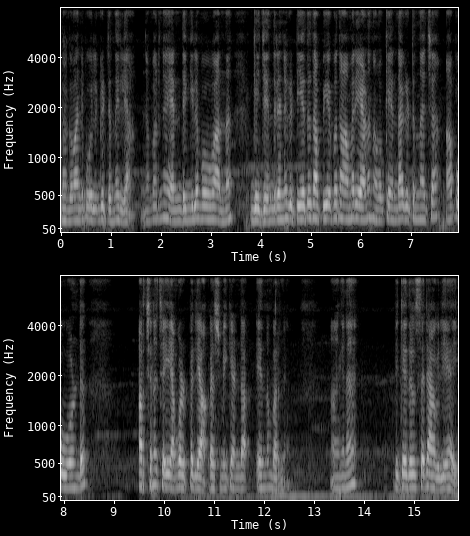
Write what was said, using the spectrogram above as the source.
ഭഗവാന് പോലും കിട്ടുന്നില്ല. ഞാൻ പറഞ്ഞു എന്തെങ്കിലും പോവാ അന്ന് ഗജേന്ദ്രന് കിട്ടിയത് തപ്പിയപ്പോൾ താമരയാണ്. നമുക്ക് എന്താ കിട്ടുന്ന വെച്ചാൽ ആ പൂവുകൊണ്ട് കൊണ്ട് അർച്ചന ചെയ്യാം കുഴപ്പമില്ല വിഷമിക്കേണ്ട എന്നും പറഞ്ഞു. അങ്ങനെ പിറ്റേ ദിവസം രാവിലെയായി.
